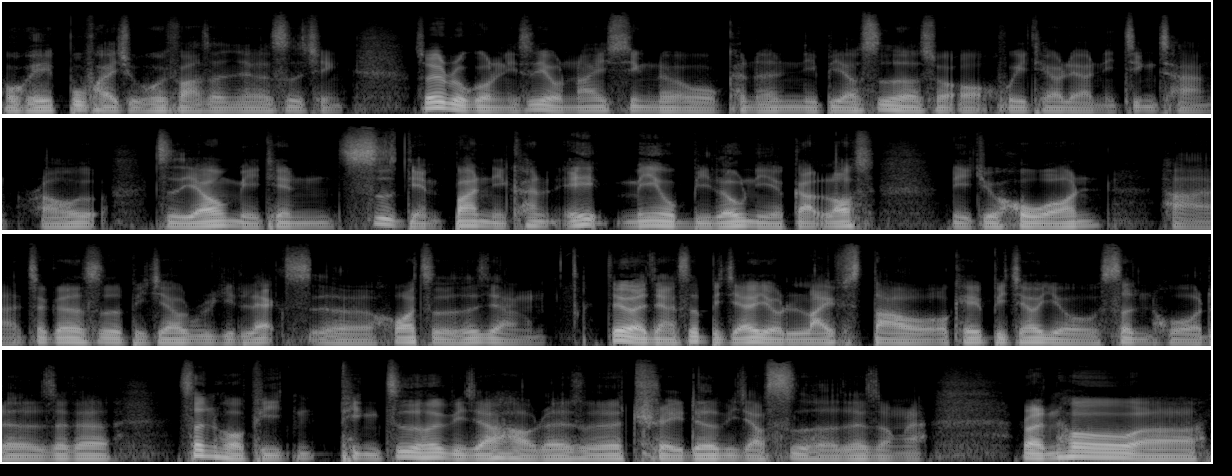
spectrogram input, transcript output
，OK，不排除会发生这个事情，所以如果你是有耐心的哦，可能你比较适合说哦回调了你进场，然后只要每天四点半你看诶没有 below 你的 got loss，你就 hold on。啊，这个是比较 relax 呃，或者是讲对我来讲是比较有 lifestyle，OK，比较有生活的这个生活品品质会比较好的这个 trader 比较适合这种啦。然后呃，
